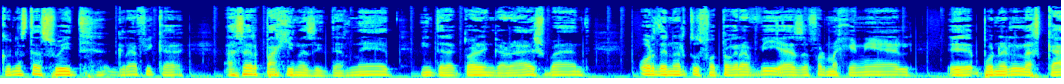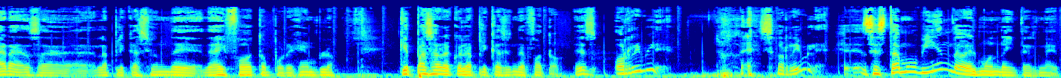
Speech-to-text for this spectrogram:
con esta suite gráfica hacer páginas de internet, interactuar en GarageBand, ordenar tus fotografías de forma genial, eh, ponerle las caras a, la aplicación de, de iPhoto, por ejemplo. ¿Qué pasa ahora con la aplicación de foto? Es horrible. Es horrible. Se está moviendo el mundo Internet.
